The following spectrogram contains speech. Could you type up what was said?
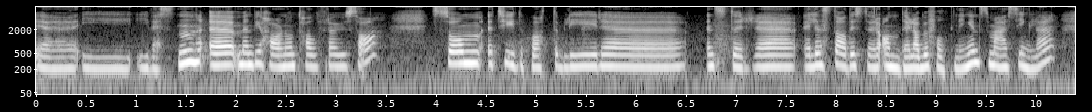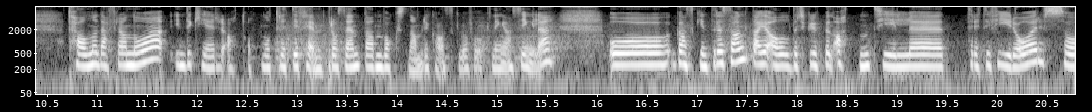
eh, i, i, Vesten. Eh, men vi har noen tall fra USA som tyder på at det blir eh, en, større, en stadig større andel av befolkningen som er single. Tallene derfra nå indikerer at opp mot 35% av den voksne amerikanske befolkningen er single. Og ganske interessant, da i aldersgruppen 18 til 34 eh, år så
